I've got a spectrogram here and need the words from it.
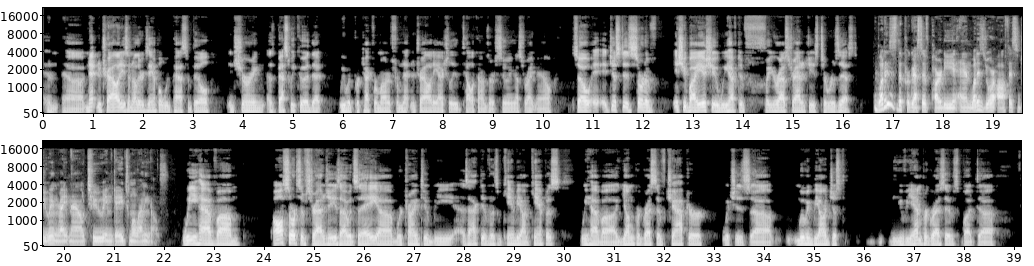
And uh, net neutrality is another example. We passed a bill ensuring as best we could that we would protect Vermonters from net neutrality. Actually, the telecoms are suing us right now. So it, it just is sort of issue by issue. We have to figure out strategies to resist. What is the Progressive Party and what is your office doing right now to engage millennials? We have um, all sorts of strategies, I would say. Uh, we're trying to be as active as we can be on campus. We have a young progressive chapter which is uh, moving beyond just the UVM progressives, but uh,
